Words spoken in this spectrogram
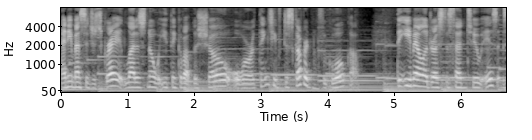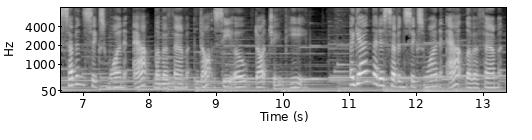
Any message is great. Let us know what you think about the show or things you've discovered in Fukuoka. The email address to send to is 761 at lovefm.co.jp. Again, that is 761 at lovefm.co.jp.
